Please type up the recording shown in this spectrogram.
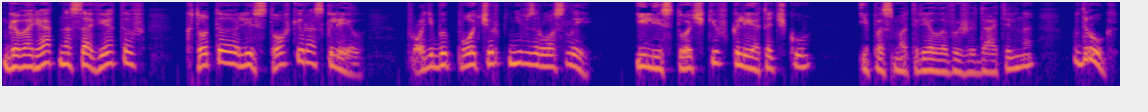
«Говорят, на советов кто-то листовки расклеил, Вроде бы почерк невзрослый, и листочки в клеточку. И посмотрела выжидательно. Вдруг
